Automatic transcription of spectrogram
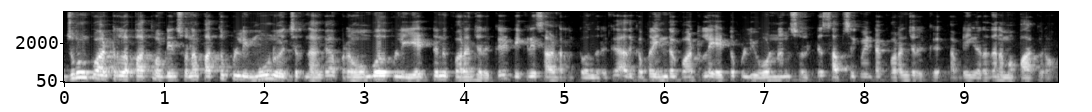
ஜூன் குவார்ட்டர்ல பார்த்தோம் அப்படின்னு சொன்னா பத்து புள்ளி மூணு வச்சிருந்தாங்க. அப்புறம் ஒன்பது புள்ளி எட்டுன்னு குறைஞ்சிருக்கு. டிக்ரீஸ் ஆர்டருக்கு வந்திருக்கு. அதுக்கப்புறம் இந்த குவார்ட்டர்ல எட்டு புள்ளி ஒன்றுன்னு சொல்லிட்டு சப்சிக்வெண்டா குறைஞ்சிருக்கு அப்படிங்கிறத நம்ம பார்க்குறோம்.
